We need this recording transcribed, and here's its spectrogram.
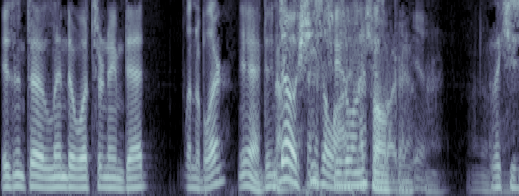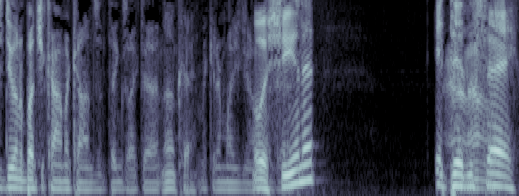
Isn't uh, Linda? What's her name? Dead? Linda Blair? Yeah. Didn't No, she- she's alive. She's Oh, alive, okay. yeah. All right. I think she's doing a bunch of Comic Cons and things like that. Okay. Making her money doing Well, is she in it? It didn't say.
